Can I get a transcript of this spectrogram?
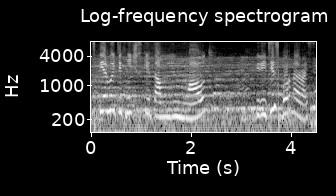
Пять. Первый технический тайм-аут. Впереди сборная России.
